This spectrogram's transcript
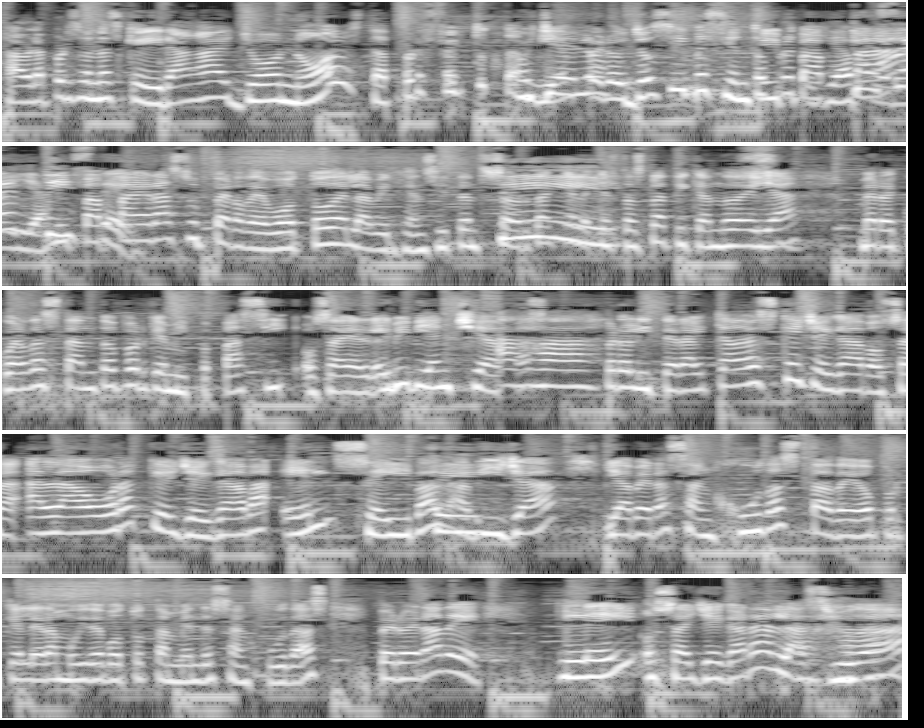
Habrá personas que dirán, ah, yo no, está perfecto también, Oye, lo- pero yo sí me siento Mi protegida papá, por ella. mi papá era súper devoto de la Virgencita, entonces ahorita que, que estás platicando de ella, me recuerdas tanto porque mi papá sí, o sea, él, vivía en Chiapas, Ajá. pero literal, cada vez que llegaba, o sea, a la hora que llegaba, él se iba a la Sí. villa y a ver a San Judas Tadeo, porque él era muy devoto también de San Judas, pero era de ley, o sea, llegar a la ciudad,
